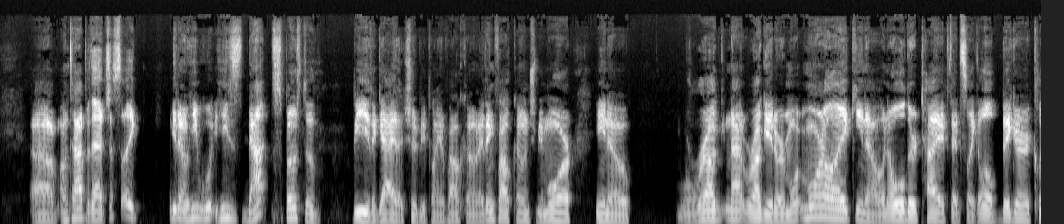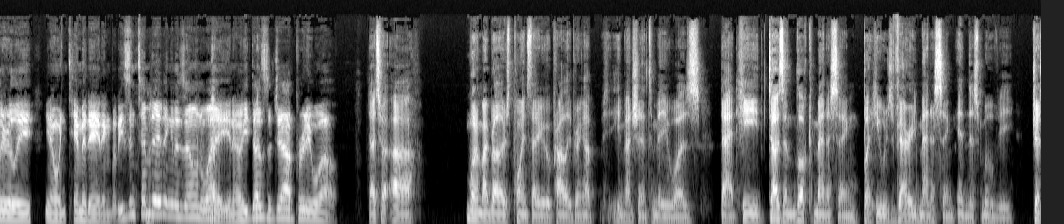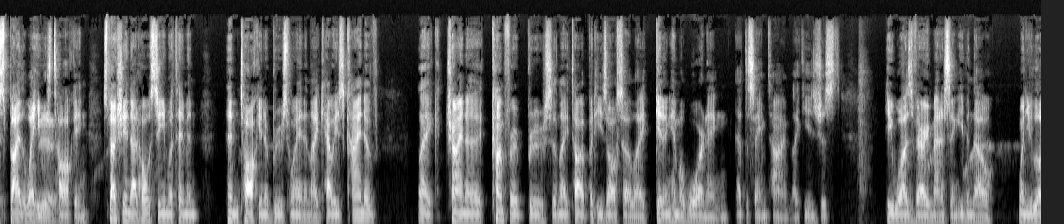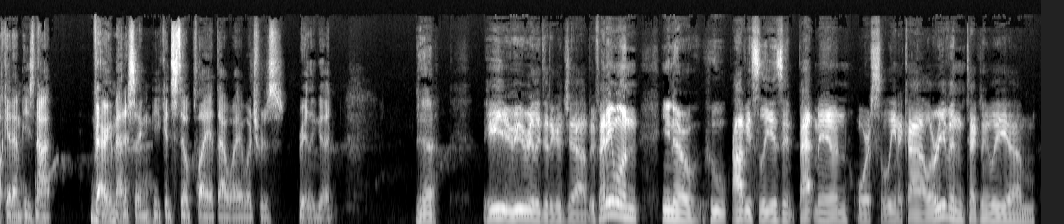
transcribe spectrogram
Um, on top of that, just like you know, he he's not supposed to be the guy that should be playing Falcone. I think Falcone should be more, you know, rug not rugged or more more like you know an older type that's like a little bigger clearly you know intimidating but he's intimidating in his own way no, you know? He does the job pretty well. That's what uh one of my brother's points that he would probably bring up he mentioned it to me was that he doesn't look menacing but he was very menacing in this movie just by the way he yeah. was talking especially in that whole scene with him and him talking to bruce wayne and like how he's kind of like trying to comfort Bruce and like talk, but he's also like giving him a warning at the same time. Like he's just he was very menacing, even though when you look at him, he's not very menacing. He could still play it that way, which was really good. Yeah. He he really did a good job. If anyone, you know, who obviously isn't Batman or Selina Kyle or even technically um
